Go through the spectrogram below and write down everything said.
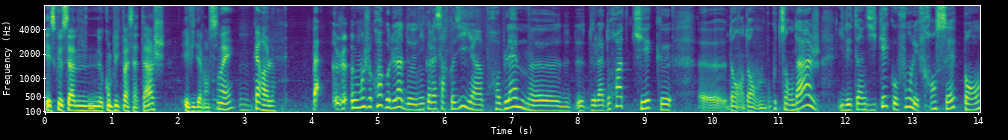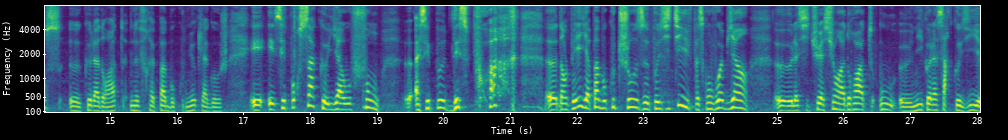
Est-ce que ça ne complique pas sa tâche? Évidemment si. Oui, Carole. Bah, moi, je crois qu'au-delà de Nicolas Sarkozy, il y a un problème euh, de, la droite qui est que euh, dans, beaucoup de sondages, il est indiqué qu'au fond, les Français pensent euh, que la droite ne ferait pas beaucoup mieux que la gauche. Et, c'est pour ça qu'il y a au fond assez peu d'espoir dans le pays. Il n'y a pas beaucoup de choses positives parce qu'on voit bien la situation à droite où Nicolas Sarkozy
